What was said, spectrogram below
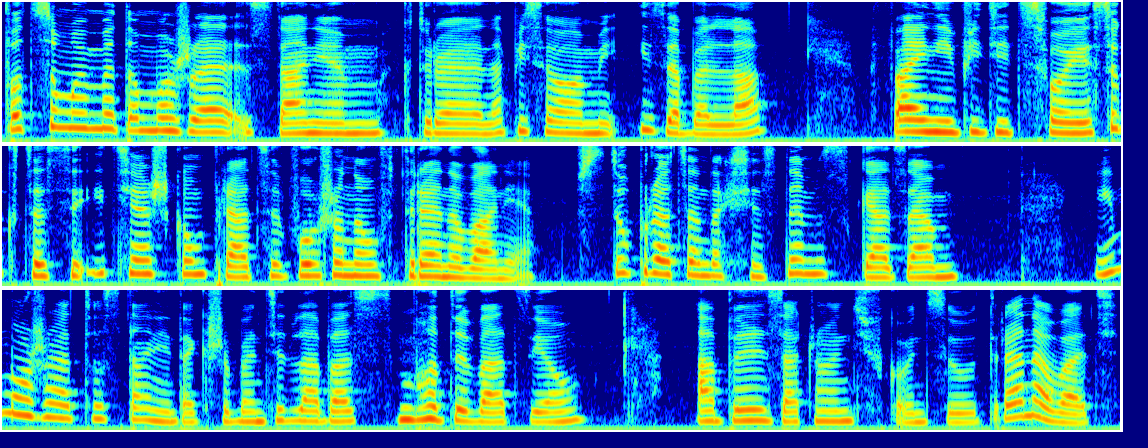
Podsumujmy to może zdaniem, które napisała mi Izabella. Fajnie widzieć swoje sukcesy i ciężką pracę włożoną w trenowanie. W 100% się z tym zgadzam i może to zdanie także będzie dla Was motywacją, aby zacząć w końcu trenować,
